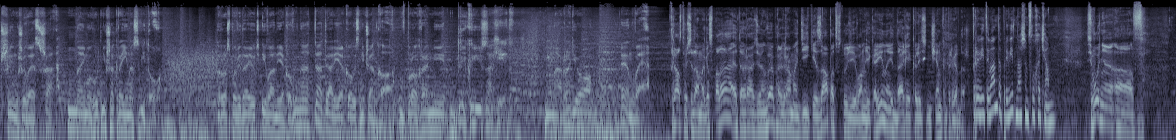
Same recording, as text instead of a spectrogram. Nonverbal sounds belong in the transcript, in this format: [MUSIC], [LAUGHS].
Чим живе США наймогутніша країна світу? Розповідають Іван Яковина та Дар'я Колесніченко в програмі Дикий Захід на радіо НВ. Здравствуйте, дамы и господа. Это Радио НВ, программа «Дикий Запад» в студии Ивана Яковина и Дарья Колесниченко. Привет, Даша. Привіт, Іван, та привіт нашим слухачам. Сегодня а, в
